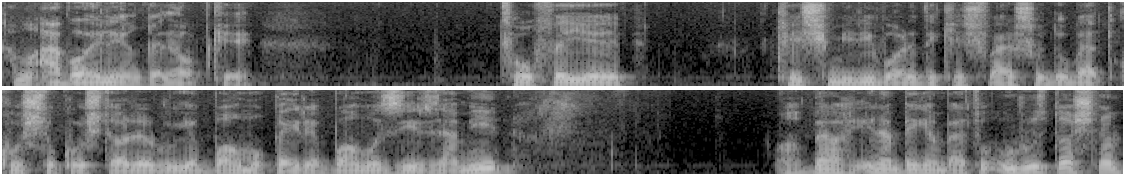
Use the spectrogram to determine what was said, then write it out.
همون اوایل انقلاب که توفه کشمیری وارد کشور شد و بعد کشت و کشتار روی بام و غیر بام و زیر زمین. ببخشید اینم بگم براتون. اون روز داشتم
